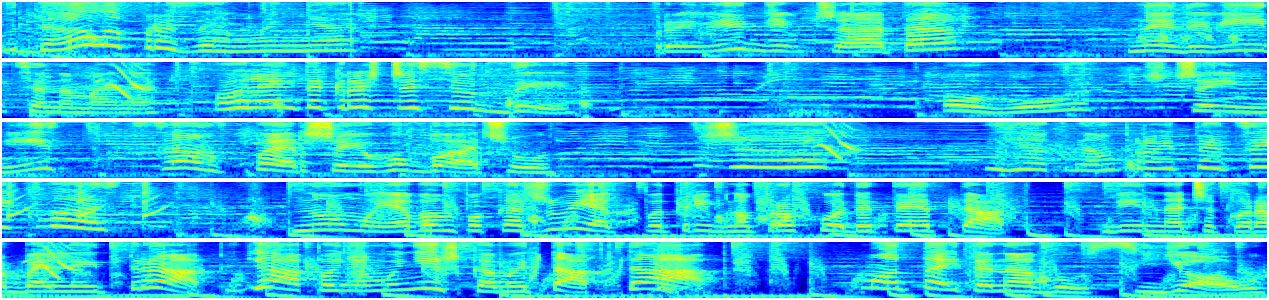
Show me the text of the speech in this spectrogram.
Вдале приземлення. Привіт, дівчата. Не дивіться на мене. Погляньте краще сюди. Ого, ще й міст. Сам вперше його бачу. Жах! Як нам пройти цей квест? Ну, я вам покажу, як потрібно проходити етап. Він наче корабельний трап. Я по ньому ніжками тап-тап. Мотайте на вус, йоу.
